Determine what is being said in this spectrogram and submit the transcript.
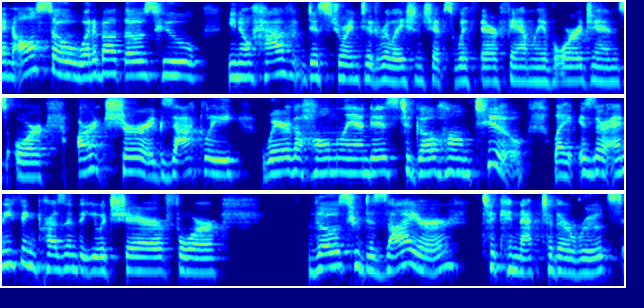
and also what about those who you know have disjointed relationships with their family of origins or aren't sure exactly where the homeland is to go home to? Like is there anything present that you would share for those who desire to connect to their roots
